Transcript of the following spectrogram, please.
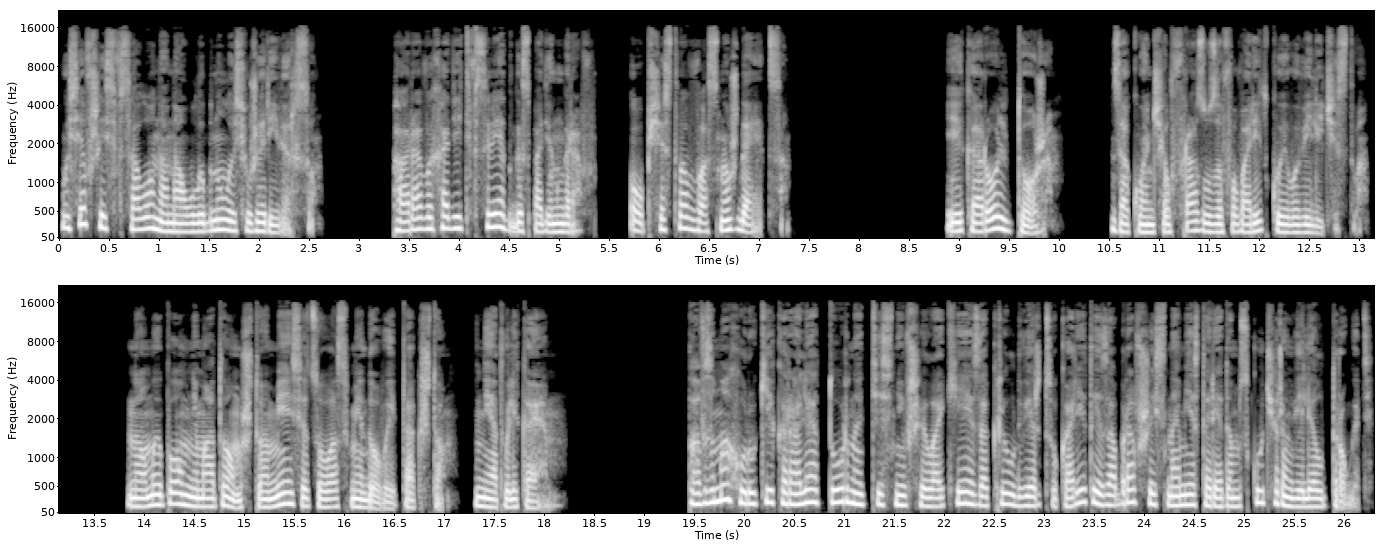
Усевшись в салон, она улыбнулась уже Риверсу. «Пора выходить в свет, господин граф. Общество в вас нуждается». «И король тоже», — закончил фразу за фаворитку его величества. «Но мы помним о том, что месяц у вас медовый, так что не отвлекаем». По взмаху руки короля Торн, оттеснивший лакея, закрыл дверцу кареты и, забравшись на место рядом с кучером, велел трогать.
